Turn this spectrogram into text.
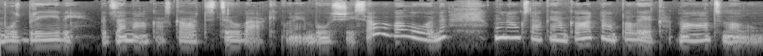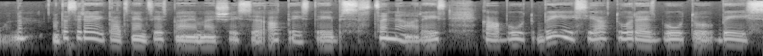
būs brīvi pēc zemākās kārtas cilvēki, kuriem būs šī sava valoda, un augstākajām kārtām paliek vācu valoda. Un tas ir arī tāds viens iespējamais šis attīstības scenārijs, kā būtu bijis, ja toreiz būtu bijis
